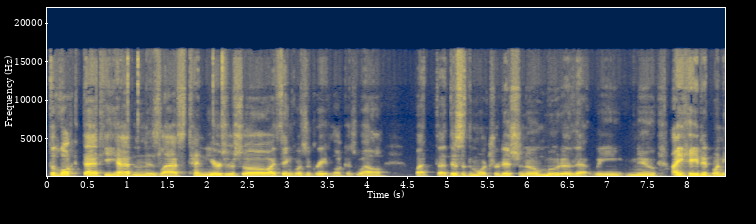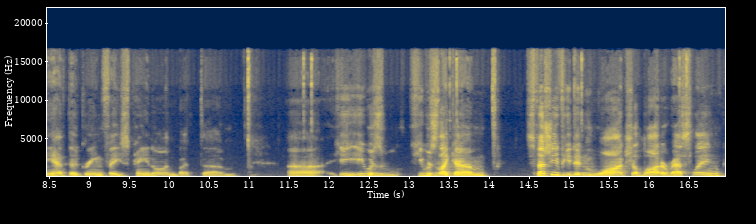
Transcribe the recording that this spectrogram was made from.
the look that he had in his last ten years or so, I think, was a great look as well. But uh, this is the more traditional Muta that we knew. I hated when he had the green face paint on, but um, uh, he he was he was like, um, especially if you didn't watch a lot of wrestling,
